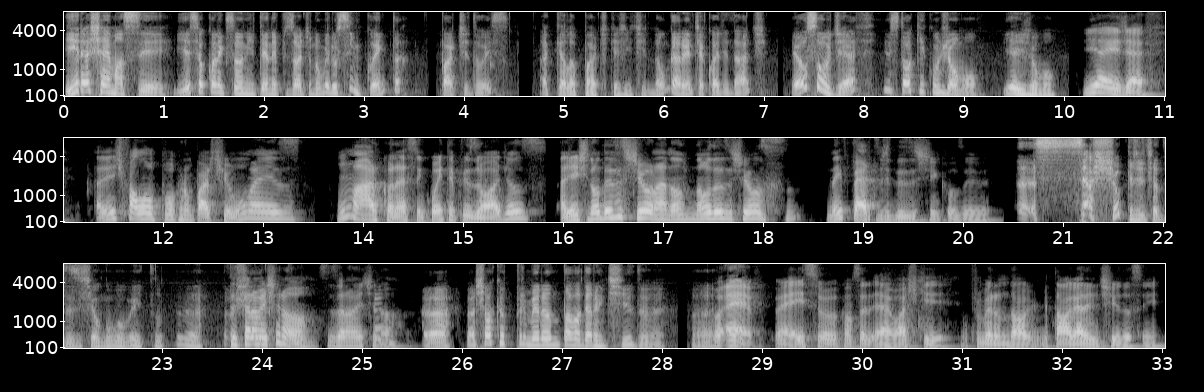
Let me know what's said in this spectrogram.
Irashaimase! E esse é o Conexão Nintendo episódio número 50, parte 2. Aquela parte que a gente não garante a qualidade. Eu sou o Jeff e estou aqui com o Jomon. E aí, Jomon? E aí, Jeff? A gente falou um pouco no parte 1, mas um marco, né? 50 episódios. A gente não desistiu, né? Não, não desistimos nem perto de desistir, inclusive. É, Você achou que a gente ia desistir em algum momento? É, Sinceramente, não. Sinceramente, não. é, eu achava que o primeiro ano tava garantido, né? É. É, é, isso eu considero. É, eu acho que o primeiro ano tava, tava garantido, assim.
